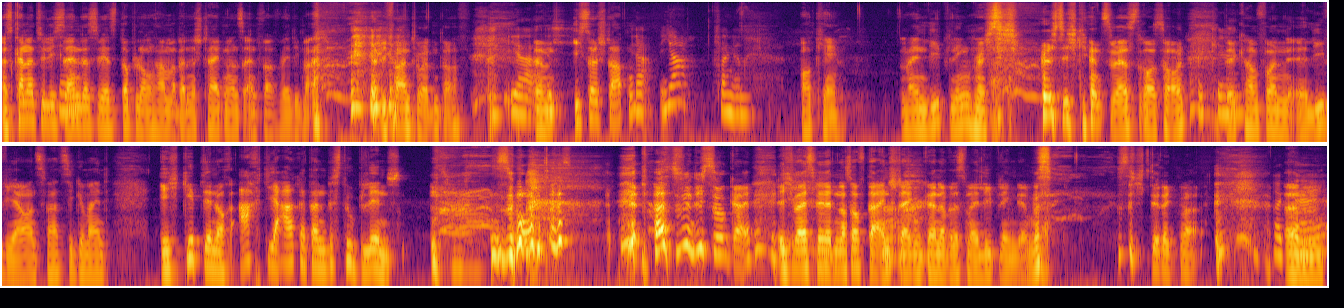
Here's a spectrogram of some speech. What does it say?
Es kann natürlich sein, ja, dass wir jetzt Doppelungen haben, aber dann streiten wir uns einfach, wer die, be wer die beantworten darf. ja, Ähm, ich, ich soll starten? ja, ja, fang an. Okay. Mein Liebling möchte ich, möchte ich gern zuerst raushauen. Der Okay. kam von äh, Livia und zwar hat sie gemeint, ich gebe dir noch acht Jahre, dann bist du blind. So, das, das finde ich so geil. Ich weiß, wir hätten noch softer einsteigen Ah, können, aber das ist mein Liebling, der muss, muss ich direkt mal. Ähm, okay.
